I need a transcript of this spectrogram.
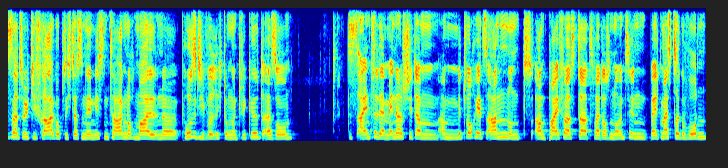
ist natürlich die Frage, ob sich das in den nächsten Tagen nochmal in eine positive Richtung entwickelt. Also das Einzel der Männer steht am, am Mittwoch jetzt an und Arndt Pfeiffer ist da 2019 Weltmeister geworden.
